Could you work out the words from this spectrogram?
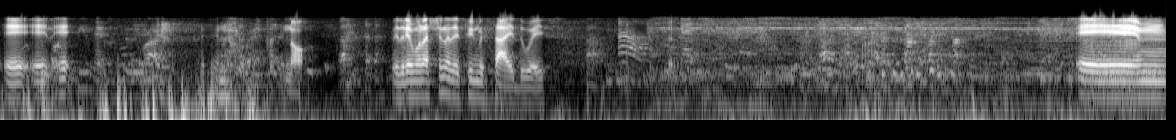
E, e, e, no, vedremo una scena del film Sideways. E,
